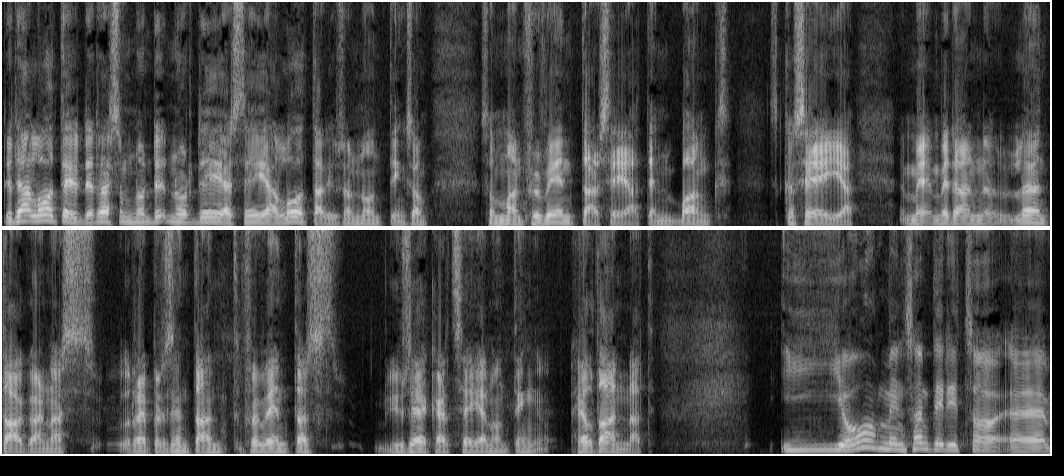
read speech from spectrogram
det där låter ju, det där som Nordea säger låter ju som någonting som, som man förväntar sig att en bank ska säga, med, medan löntagarnas representant förväntas ju säkert säga någonting helt annat. Ja, men samtidigt så äh,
